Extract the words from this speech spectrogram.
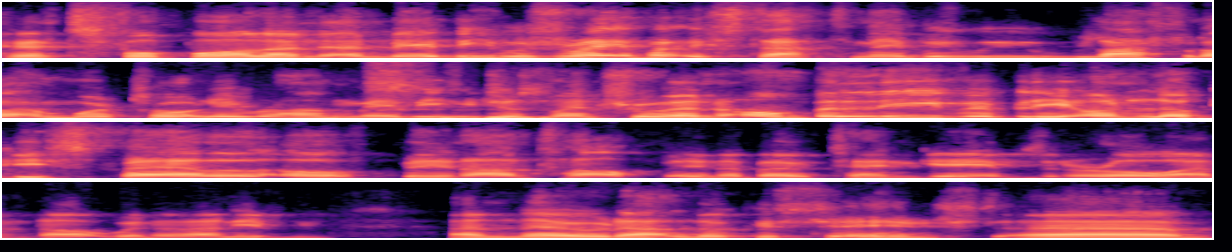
it's football, and, and maybe he was right about his stats. Maybe we laughed at him. We're totally wrong. Maybe he just went through an unbelievably unlucky spell of being on top in about ten games in a row and not winning any of them, and now that look has changed. Um,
